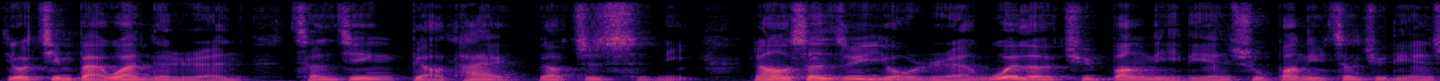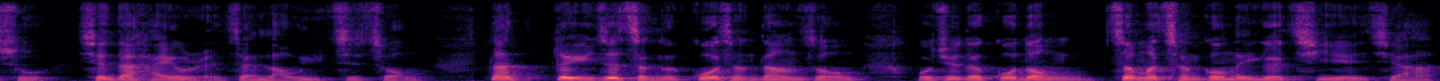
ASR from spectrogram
有近百万的人曾经表态要支持你，然后甚至于有人为了去帮你联署、帮你争取联署，现在还有人在牢狱之中。那对于这整个过程当中，我觉得郭董这么成功的一个企业家，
